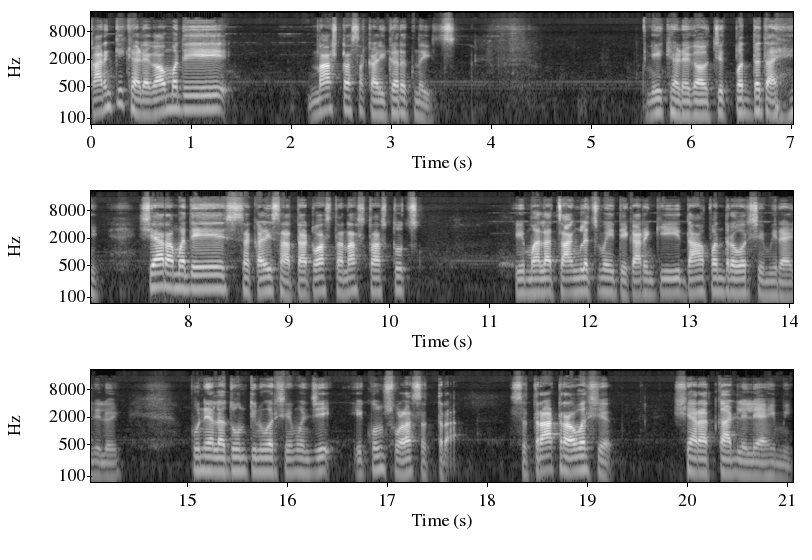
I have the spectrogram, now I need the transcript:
कारण की खेडेगावमध्ये नाश्ता सकाळी करत नाहीच. ही खेडेगावची पद्धत आहे. शहरामध्ये सकाळी सात आठ वाजता नाश्ता असतोच. हे मला चांगलंच माहिती आहे कारण की दहा पंधरा वर्षे मी राहिलेलो आहे पुण्याला दोन तीन वर्षे म्हणजे एकूण सोळा सतरा. सतरा अठरा वर्ष शहरात काढलेले आहे मी.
